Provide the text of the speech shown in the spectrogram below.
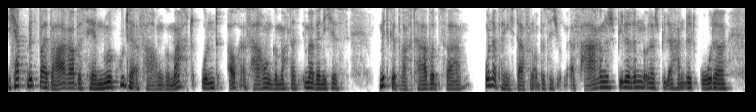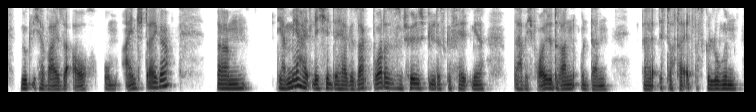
Ich habe mit Balbara bisher nur gute Erfahrungen gemacht und auch Erfahrungen gemacht, dass immer wenn ich es mitgebracht habe, und zwar unabhängig davon, ob es sich um erfahrene Spielerinnen oder Spieler handelt oder möglicherweise auch um Einsteiger, ähm, die haben mehrheitlich hinterher gesagt, boah, das ist ein schönes Spiel, das gefällt mir, da habe ich Freude dran und dann äh, ist doch da etwas gelungen,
